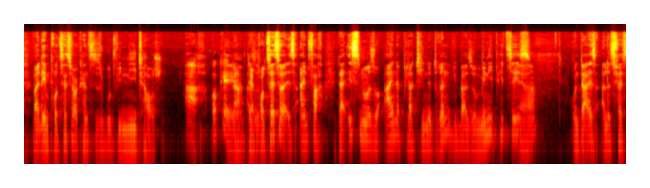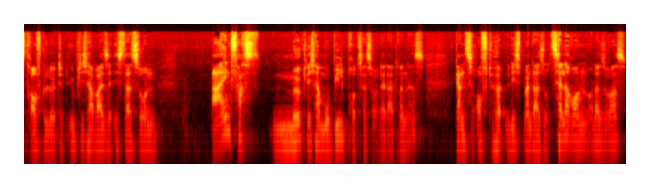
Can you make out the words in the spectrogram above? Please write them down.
weil den Prozessor kannst du so gut wie nie tauschen. Ach, okay. Ja, der Also- Prozessor ist einfach, da ist nur so eine Platine drin, wie bei so Mini-PCs. Ja. Und da ist alles fest draufgelötet. Üblicherweise ist das so ein einfachst möglicher Mobilprozessor, der da drin ist. Ganz oft hört, liest man da so Celeron oder sowas.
